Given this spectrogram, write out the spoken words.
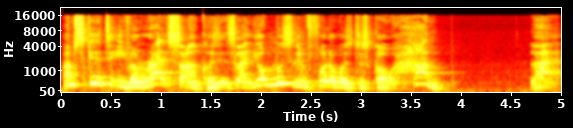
I'm scared to even write something because it's like your Muslim followers just go ham. Like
